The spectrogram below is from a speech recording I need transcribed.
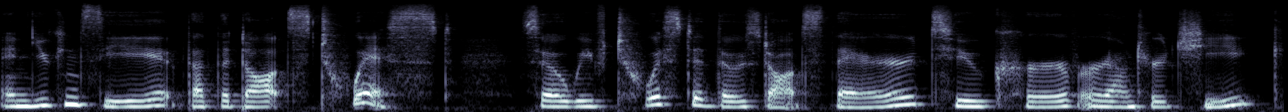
and you can see that the dots twist. So we've twisted those dots there to curve around her cheek.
